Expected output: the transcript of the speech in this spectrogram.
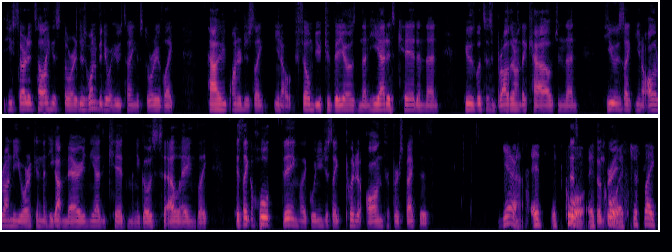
he started telling his story. There's one video where he was telling a story of like how he wanted to just like you know film YouTube videos, and then he had his kid, and then he was with his brother on the couch, and then he was like you know all around New York, and then he got married, and he had the kids, and then he goes to LA, and like it's like a whole thing. Like when you just like put it all into perspective. Yeah, it's it's cool. That's It's so cool. great. It's just like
